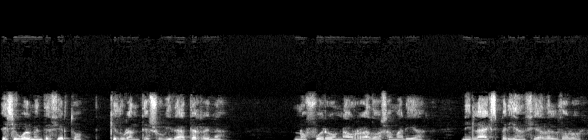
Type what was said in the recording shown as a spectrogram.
es igualmente cierto que durante su vida terrena no fueron ahorrados a María ni la experiencia del dolor,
